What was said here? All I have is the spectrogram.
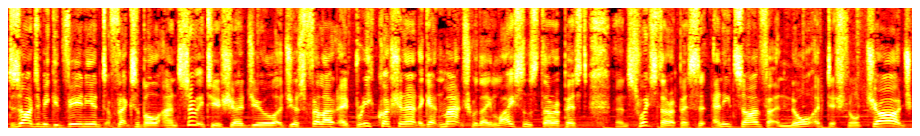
designed to be convenient, flexible, and suited to your schedule. Just fill out a brief questionnaire to get matched with a licensed therapist and switch therapists at any time for no additional charge.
